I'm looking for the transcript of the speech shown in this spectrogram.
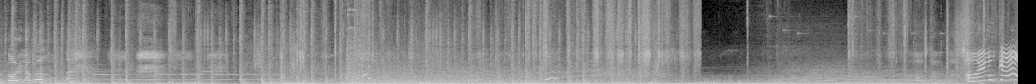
วังตัวด้วยนะพึ่ง เฮ้ยลูกแก้ว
